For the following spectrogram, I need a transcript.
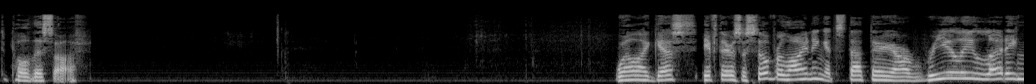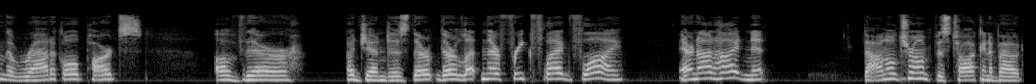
to pull this off? Well, I guess if there's a silver lining, it's that they are really letting the radical parts of their agendas, they're, they're letting their freak flag fly. They're not hiding it. Donald Trump is talking about,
